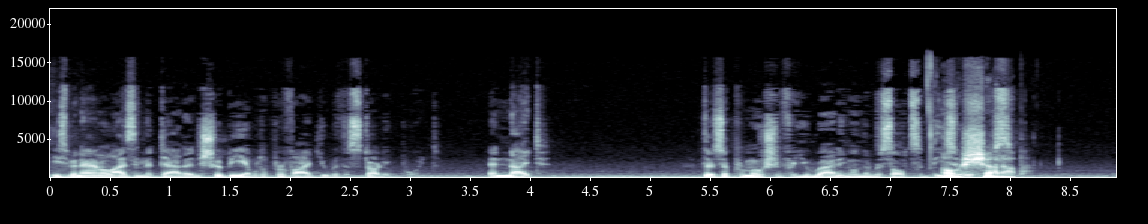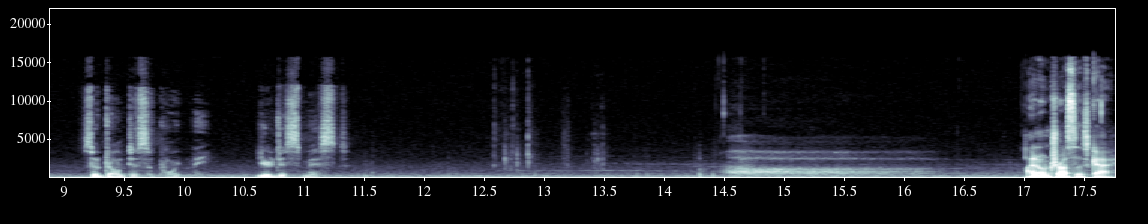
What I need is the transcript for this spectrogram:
He's been analyzing the data and should be able to provide you with a starting point. And Knight, there's a promotion for you riding on the results of these Oh, orders. shut up. So don't disappoint me. You're dismissed. I don't trust this guy.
